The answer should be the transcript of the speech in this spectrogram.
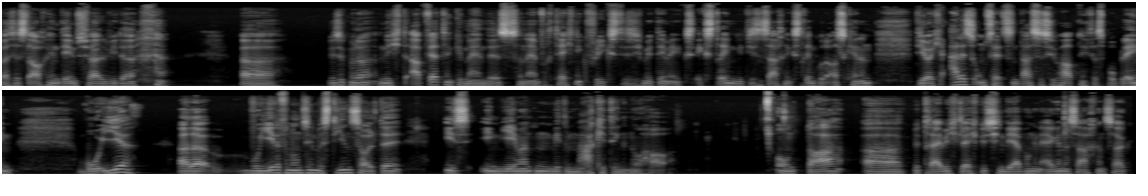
was ist auch in dem Fall wieder äh, wie sagt man da, nicht abwertend gemeint ist, sondern einfach Technikfreaks, die sich mit dem ex extrem, mit diesen Sachen extrem gut auskennen, die euch alles umsetzen. Das ist überhaupt nicht das Problem. Wo ihr oder wo jeder von uns investieren sollte, ist in jemanden mit Marketing-Know-how. Und da äh, betreibe ich gleich ein bisschen Werbung in eigener Sache und sage,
